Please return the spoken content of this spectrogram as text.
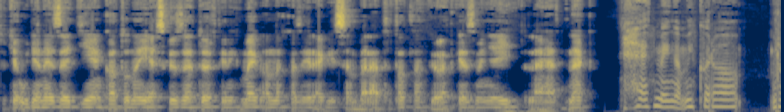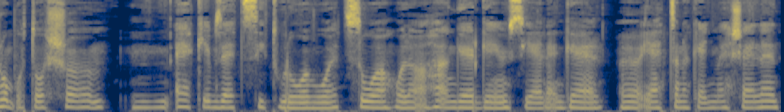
hogyha ugyanez egy ilyen katonai eszközzel történik meg, annak azért egészen beláthatatlan következményei lehetnek. Hát még amikor a robotos Mm, elképzett szituról volt szó, ahol a Hunger Games jelleggel játszanak egymás ellen,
